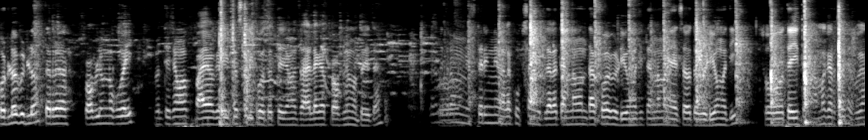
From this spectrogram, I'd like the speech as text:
पडलो बिडलो तर प्रॉब्लेम नको काही. पण त्याच्यामुळं पाय वगैरे इथं स्लिप होतात. त्याच्यामुळे जायला काय प्रॉब्लेम होतो इथं. तर मित्रांनो मिस्त्रींनी मला खूप सांगितलेलं त्यांना म्हणून दाखवा व्हिडिओमध्ये त्यांना म्हणायचं यायचं होतं व्हिडिओमध्ये. सो ते इथं कामं करतात बघा.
